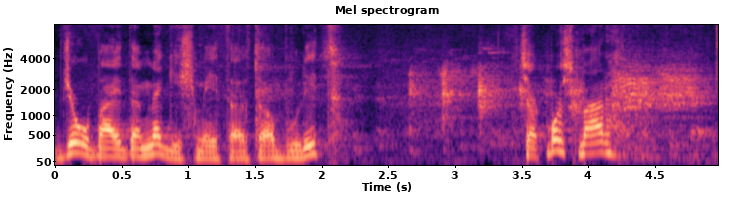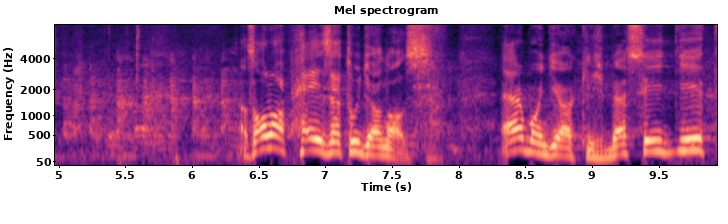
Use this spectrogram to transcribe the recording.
Joe Biden megismételte a bulit, csak most már az alaphelyzet ugyanaz. Elmondja a kis beszédjét,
